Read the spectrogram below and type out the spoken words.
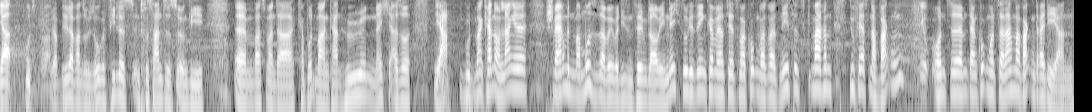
Ja, gut. Ja, Bilder waren sowieso vieles Interessantes irgendwie, ähm, was man da kaputt machen kann. Höhen, nicht? Also, ja, gut, man kann noch lange schwärmen, man muss es aber über diesen Film, glaube ich, nicht. So gesehen können wir uns jetzt mal gucken, was wir als nächstes machen. Du fährst nach Wacken jo. und ähm, dann gucken wir uns danach mal Wacken 3D an.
